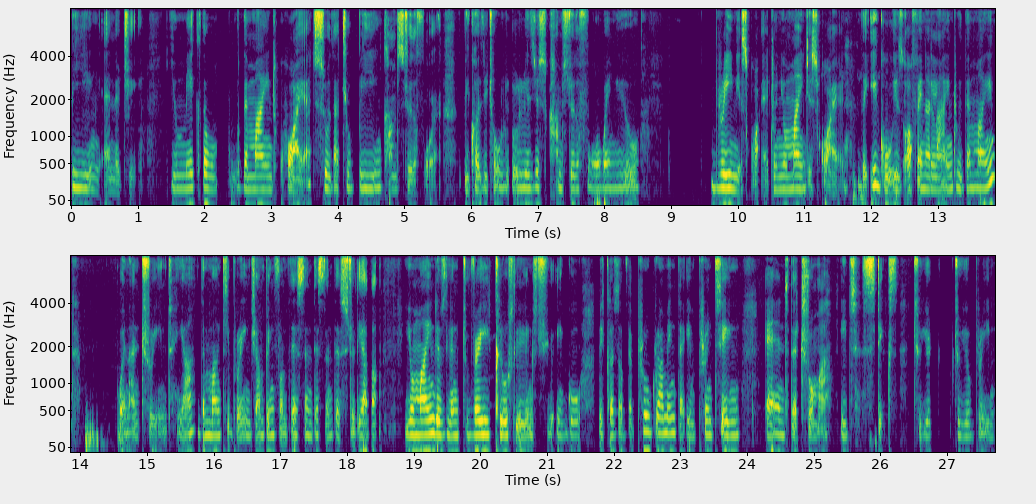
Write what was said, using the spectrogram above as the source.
being energy. You make the the mind quiet so that your being comes to the fore because it always just comes to the fore when you brain is quiet, when your mind is quiet. The ego is often aligned with the mind when untrained. Yeah, the monkey brain jumping from this and this and this to the other. Your mind is linked very closely linked to your ego because of the programming, the imprinting, and the trauma. It sticks to your to your brain.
